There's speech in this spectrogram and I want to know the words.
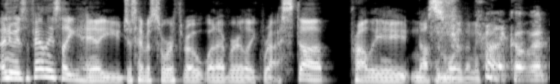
Anyways, the family's like, hey, you just have a sore throat, whatever. Like, rest up. Probably nothing more than a probably COVID.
